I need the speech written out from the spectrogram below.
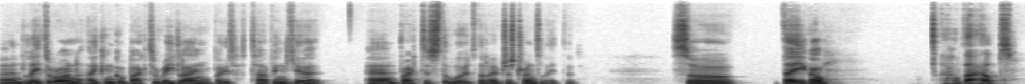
And later on I can go back to Readlang by tapping here and practice the words that I've just translated. So there you go. I hope that helps.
